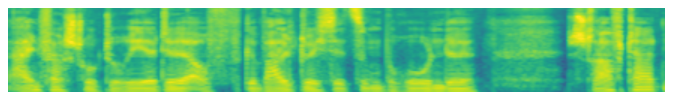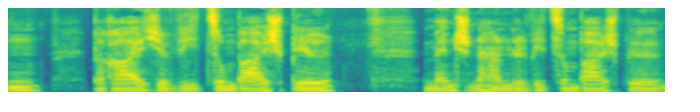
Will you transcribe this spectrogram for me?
einfach strukturierte, auf Gewaltdurchsetzung beruhende Straftatenbereiche, wie zum Beispiel Menschenhandel, wie zum Beispiel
